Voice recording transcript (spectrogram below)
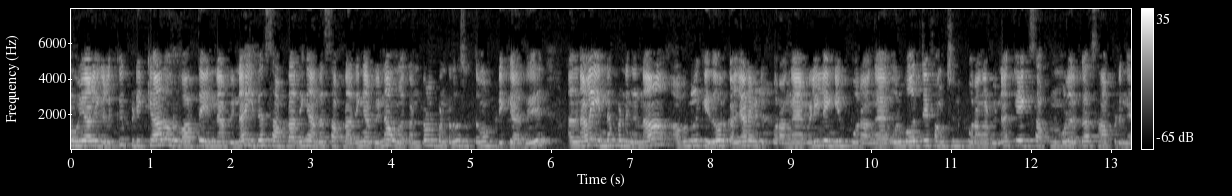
நோயாளிகளுக்கு பிடிக்காத ஒரு வார்த்தை என்ன அப்படின்னா இதை சாப்பிடாதீங்க அதை சாப்பிடாதீங்க அப்படின்னா அவங்க கண்ட்ரோல் பண்ணுறது சுத்தமாக பிடிக்காது. அதனால என்ன பண்ணுங்கன்னா அவங்களுக்கு ஏதோ ஒரு கல்யாண வீட்டுக்கு போகிறாங்க வெளியில் எங்கேயும் போகிறாங்க ஒரு பர்த்டே ஃபங்க்ஷனுக்கு போகிறாங்க அப்படின்னா கேக் சாப்பிடணும் போல இருக்கா சாப்பிடுங்க.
